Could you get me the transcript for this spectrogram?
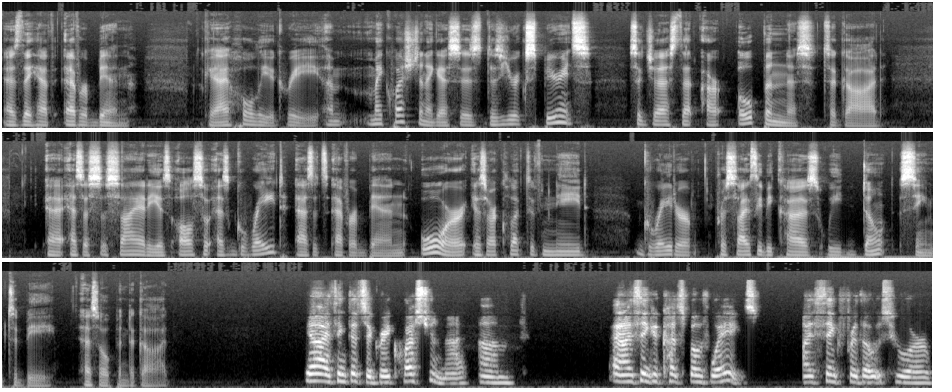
as they have ever been. Okay, I wholly agree. Um, my question, I guess, is Does your experience suggest that our openness to God uh, as a society is also as great as it's ever been, or is our collective need greater precisely because we don't seem to be as open to God? Yeah, I think that's a great question, Matt. Um, and I think it cuts both ways. I think for those who are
